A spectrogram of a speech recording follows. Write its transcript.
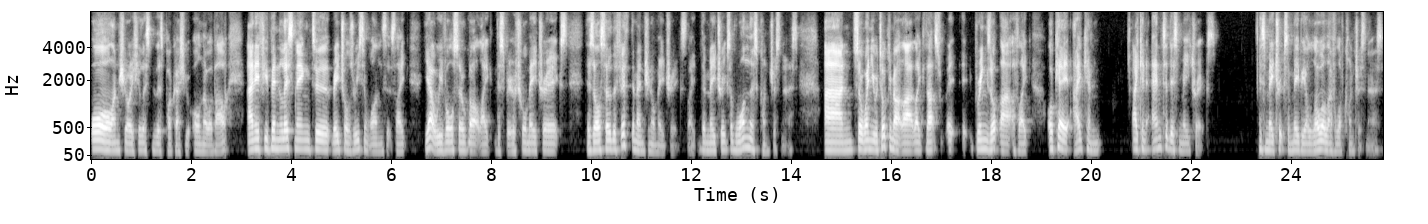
all, I'm sure, if you listen to this podcast, you all know about. And if you've been listening to Rachel's recent ones, it's like, yeah, we've also got like the spiritual matrix. There's also the fifth dimensional matrix, like the matrix of oneness consciousness. And so when you were talking about that, like that's it, it brings up that of like, okay, I can I can enter this matrix, this matrix of maybe a lower level of consciousness.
